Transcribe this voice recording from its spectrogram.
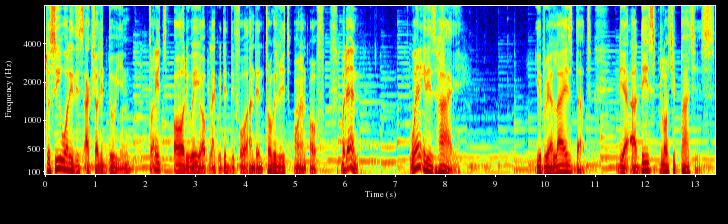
To see what it is actually doing, turn it all the way up like we did before and then toggle it on and off. But then, when it is high, you'd realize that there are these splotchy patches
